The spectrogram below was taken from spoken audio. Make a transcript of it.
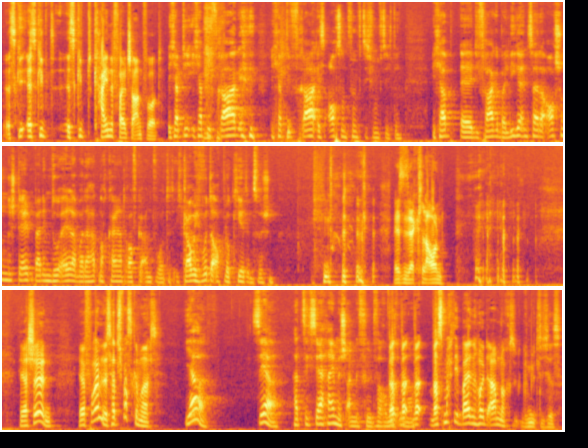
Es, gi- es, gibt, es gibt keine falsche Antwort. Ich habe die, ich hab die Frage, ich habe die Frage, ist auch so ein 50-50-Ding. Ich habe äh, die Frage bei Liga Insider auch schon gestellt bei dem Duell, aber da hat noch keiner drauf geantwortet. Ich glaube, ich wurde auch blockiert inzwischen. Wer ist denn der Clown? ja, schön. Ja, Freunde, es hat Spaß gemacht. Ja, sehr. Hat sich sehr heimisch angefühlt, warum Was, immer. was, was macht ihr beiden heute Abend noch Gemütliches?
